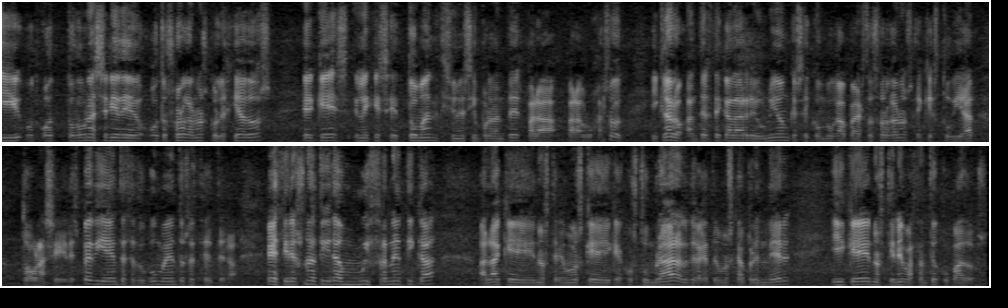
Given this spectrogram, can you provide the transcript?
y toda una serie de otros órganos colegiados en, que el que se toman decisiones importantes para, Brujasot. Y claro, antes de cada reunión que se convoca para estos órganos hay que estudiar toda una serie de expedientes, de documentos, etcétera. Es decir, es una actividad muy frenética a la que nos tenemos que, que acostumbrar, a la que tenemos que aprender y que nos tiene bastante ocupados.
